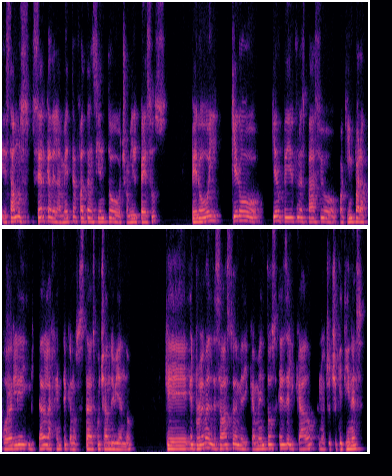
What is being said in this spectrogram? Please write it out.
estamos cerca de la meta, faltan 108 mil pesos. Pero hoy quiero, quiero pedirte un espacio, Joaquín, para poderle invitar a la gente que nos está escuchando y viendo que el problema del desabasto de medicamentos es delicado en nuestros chiquitines,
